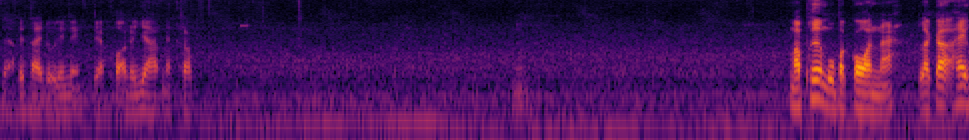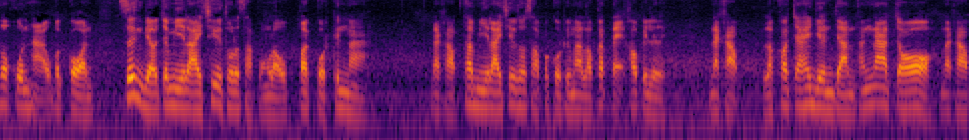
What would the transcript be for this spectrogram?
เดี๋ยวไปตายดูนิดหนึ่งเดี๋ยวขออนุญาตนะครับมาเพิ่มอุปกรณ์นะ แล้วก็ให้เขาค้นหาอุปกรณ์ ซึ่งเดี๋ยวจะมีรายชื่อโทรศัพท์ของเราปรากฏขึ้นมานะครับ ถ้ามีรายชื่อโทรศัพท์ปรากฏขึ้นมาเราก็แตะเข้าไปเลยนะครับ แล้วก็จะให้ยืนยันทั้งหน้าจอนะครับ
